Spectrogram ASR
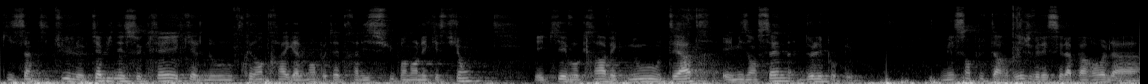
qui s'intitule Cabinet secret et qu'elle nous présentera également peut-être à l'issue pendant les questions et qui évoquera avec nous théâtre et mise en scène de l'épopée. Mais sans plus tarder, je vais laisser la parole à,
